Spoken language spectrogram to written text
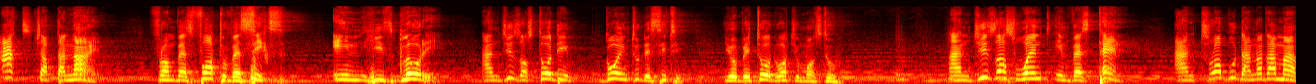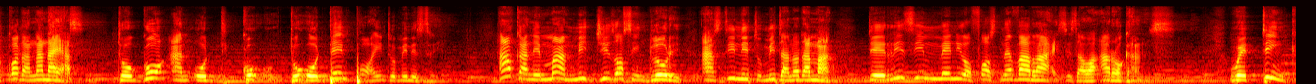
Acts chapter 9, from verse 4 to verse 6, in his glory. And Jesus told him, Go into the city, you'll be told what you must do. And Jesus went in verse 10 and troubled another man called Ananias to go and to ordain Paul into ministry. How can a man meet Jesus in glory and still need to meet another man? The reason many of us never rise is our arrogance. We think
